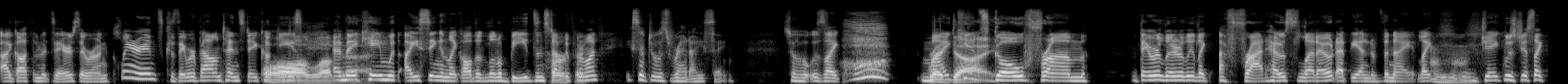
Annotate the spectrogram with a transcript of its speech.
I got them at Zehrs. They were on clearance because they were Valentine's Day cookies. Oh, love and they came with icing and like all the little beads and stuff to put them on, except it was red icing. So it was like, my dye. kids go from they were literally like a frat house let out at the end of the night. Like Mhm. Jake was just like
